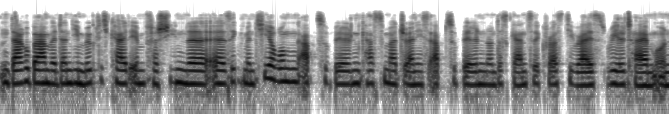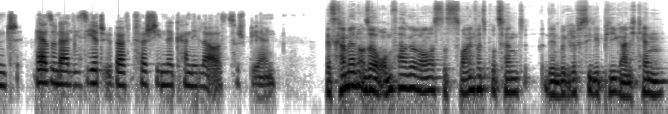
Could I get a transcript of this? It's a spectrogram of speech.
Und darüber haben wir dann die Möglichkeit, eben verschiedene äh, Segmentierungen abzubilden, Customer Journeys abzubilden und das Ganze cross-device, real-time und personalisiert über verschiedene Kanäle auszuspielen. Jetzt kam ja in unserer Umfrage raus, dass 42 Prozent den Begriff CDP gar nicht kennen.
